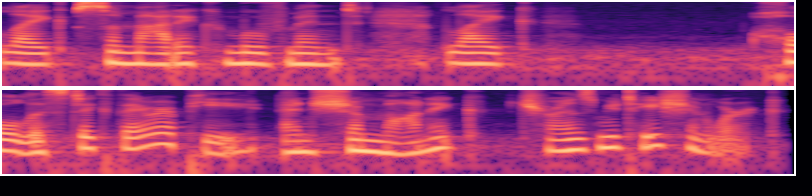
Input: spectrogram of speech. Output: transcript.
like somatic movement, like holistic therapy and shamanic transmutation work,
